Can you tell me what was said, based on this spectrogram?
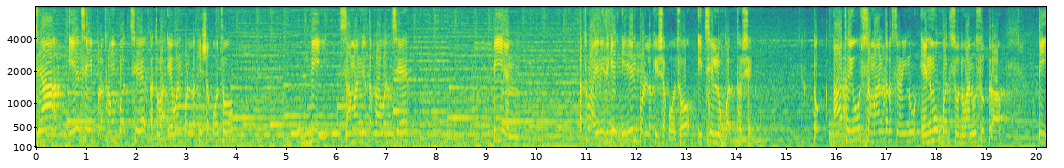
જ્યાં એ છે એ પ્રથમ પદ છે, અથવા એ વન પણ લખી શકો છો. ડી સામાન્ય તફાવત છે. ટીએન અથવા એની જગ્યાએ એન પણ લખી શકો છો. એ છેલ્લું પદ થશે. તો આ થયું સમાંતર શ્રેણીનું એનમું પદ શોધવાનું સૂત્ર. ટી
